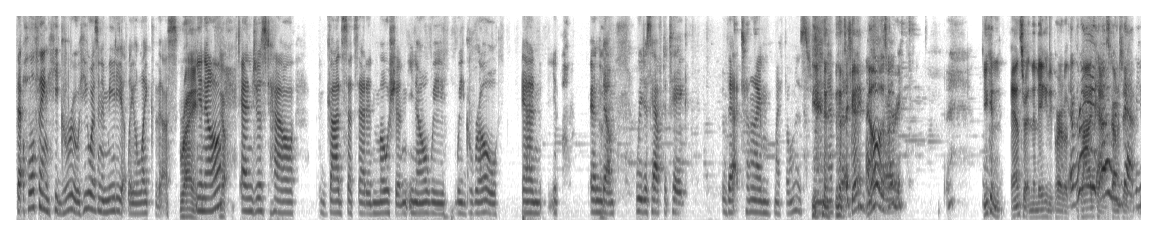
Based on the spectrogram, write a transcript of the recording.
that whole thing, he grew. He wasn't immediately like this, Right. you know, Yep. and just how God sets that in motion. You know, we we grow, and you know, and um, we just have to take that time. My phone is. That's okay. No, it's fine. You can answer it and then they can be part of a, a Right? podcast Oh, conversation. that be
